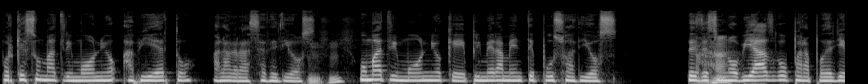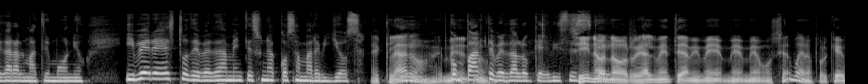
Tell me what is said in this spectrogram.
porque es un matrimonio abierto a la gracia de Dios. Un matrimonio que primeramente puso a Dios desde su noviazgo para poder llegar al matrimonio. Y ver esto de verdaderamente es una cosa maravillosa. Eh, claro. Me- comparte, no. ¿verdad? Lo que dices. Sí, no, que- no, realmente a mí me, me, me emociona, bueno, porque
